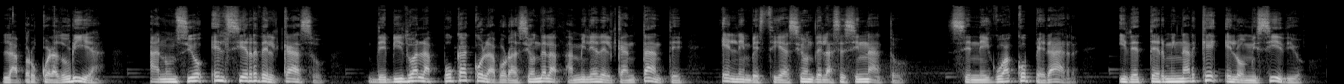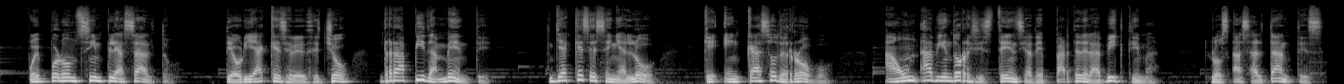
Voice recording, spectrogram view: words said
la Procuraduría anunció el cierre del caso debido a la poca colaboración de la familia del cantante en la investigación del asesinato. Se negó a cooperar y determinar que el homicidio fue por un simple asalto, teoría que se desechó rápidamente, ya que se señaló que en caso de robo, aún habiendo resistencia de parte de la víctima, los asaltantes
